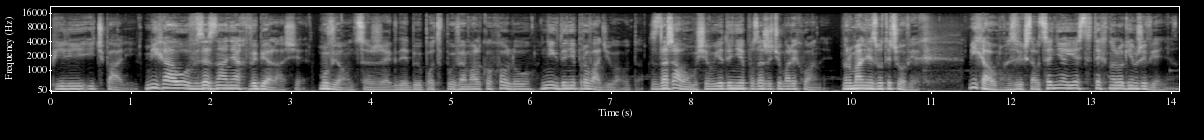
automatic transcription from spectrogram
pili i ćpali. Michał w zeznaniach wybiela się, mówiąc, że gdy był pod wpływem alkoholu, nigdy nie prowadził auta. Zdarzało mu się jedynie po zażyciu marihuany. Normalnie złoty człowiek. Michał z wykształcenia jest technologiem żywienia.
